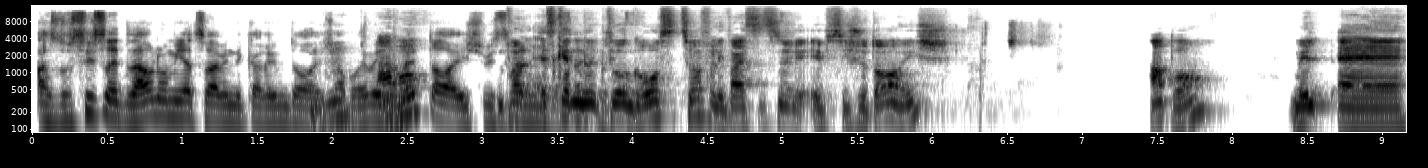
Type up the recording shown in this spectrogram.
Also, sonst reden auch nur wir zwei, wenn der Karim da ist. Mhm. Aber wenn er nicht da ist, wissen wir es gibt einen grossen Zufall, ich weiß jetzt nicht, ob sie schon da ist. Aber, weil, äh,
